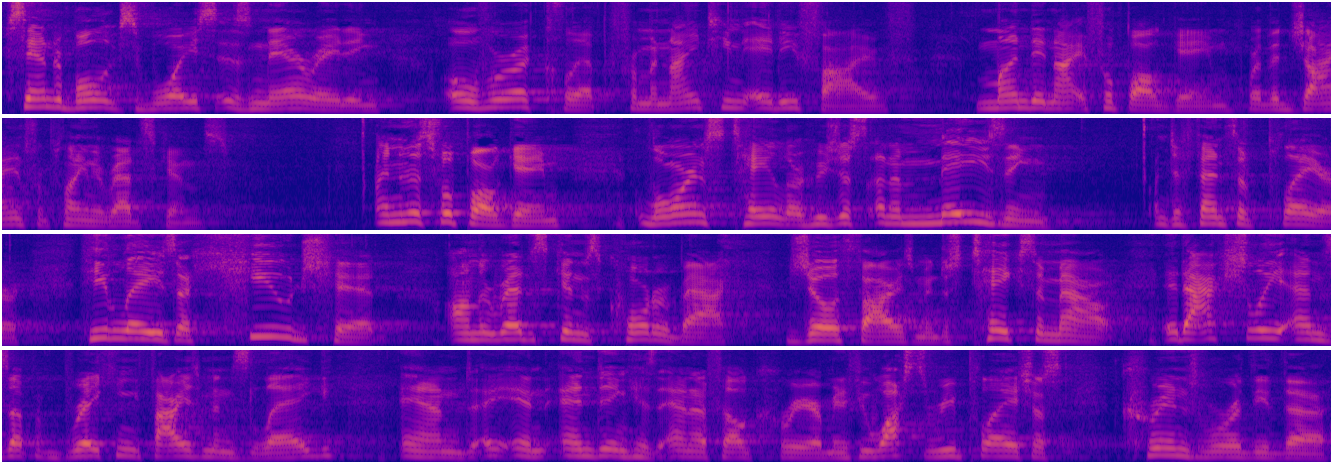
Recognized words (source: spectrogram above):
Sandra Bullock's voice is narrating over a clip from a 1985 Monday night football game where the Giants were playing the Redskins. And in this football game, Lawrence Taylor, who's just an amazing defensive player, he lays a huge hit on the Redskins quarterback, Joe Theismann, just takes him out. It actually ends up breaking Theismann's leg and, and ending his NFL career. I mean, if you watch the replay, it's just cringeworthy the,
